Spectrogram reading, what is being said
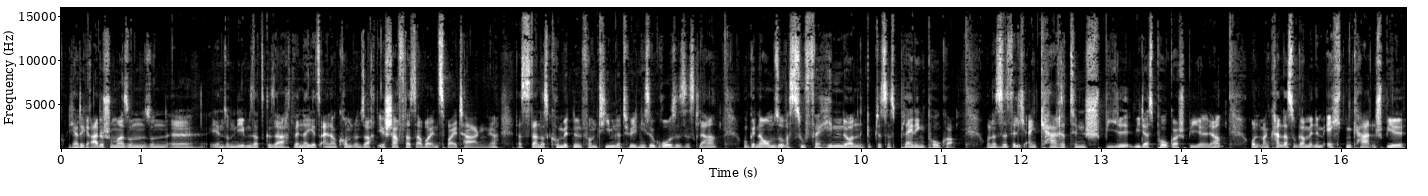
Und ich hatte gerade schon mal so, ein, so ein, äh, in so einem Nebensatz gesagt, wenn da jetzt einer kommt und sagt, ihr schafft das aber in zwei Tagen, ja, dass dann das Commitment vom Team natürlich nicht so groß ist, ist klar. Und genau um sowas zu verhindern, gibt es das Planning Poker. Und das ist tatsächlich ein Kartenspiel, wie das Pokerspiel, ja. Und man kann das sogar mit einem echten Kartenspiel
